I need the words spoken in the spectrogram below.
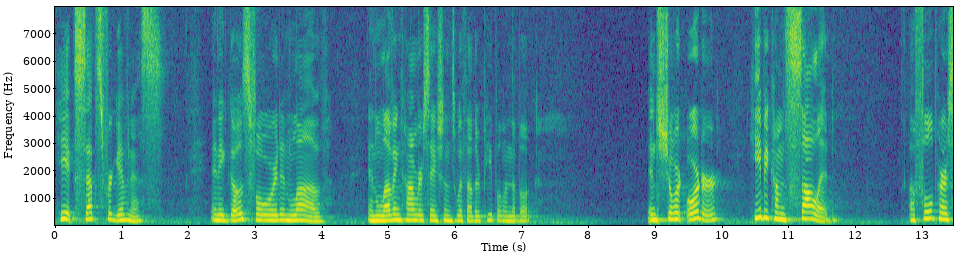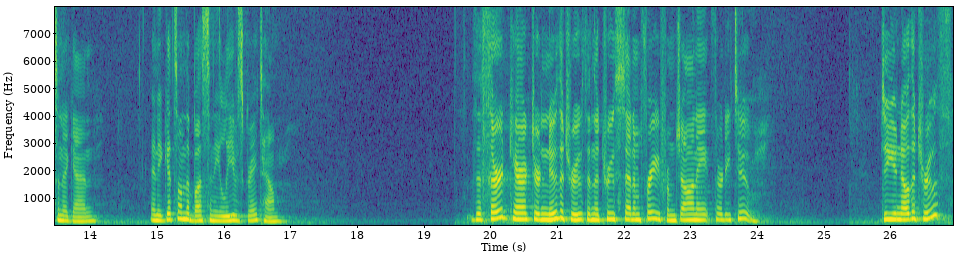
He accepts forgiveness and he goes forward in love in loving conversations with other people in the book. In short order, he becomes solid, a full person again, and he gets on the bus and he leaves Greytown. The third character knew the truth, and the truth set him free from John 8 32. Do you know the truth?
